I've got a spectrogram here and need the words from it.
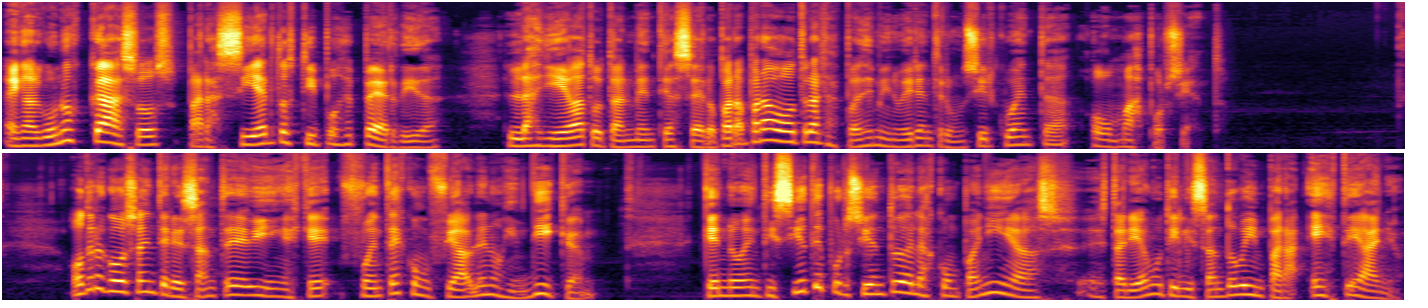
En algunos casos, para ciertos tipos de pérdida, las lleva totalmente a cero. Para, para otras las puede disminuir entre un 50 o más por ciento. Otra cosa interesante de BIM es que fuentes confiables nos indican que el 97% de las compañías estarían utilizando BIM para este año.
